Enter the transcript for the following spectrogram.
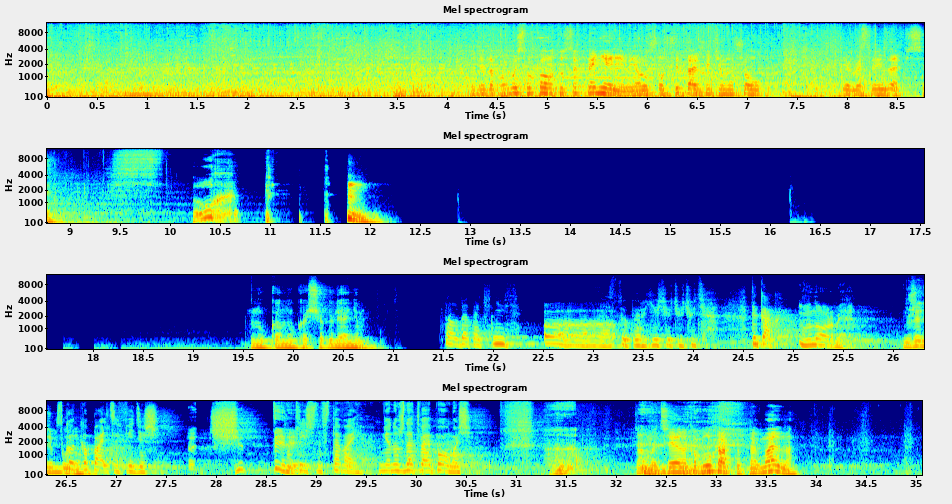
Где-то пропустил комнату с сохранением. Я ушел чуть дальше, чем ушел в первой своей записи. Ух. Ну-ка, ну-ка, ща глянем. Солдат, очнись. Супер, еще чуть-чуть. Ты как? В норме. Уже не буду. Сколько пальцев видишь? Четыре. Отлично, вставай. Мне нужна твоя помощь. Там, а тебе на каблуках тут нормально?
